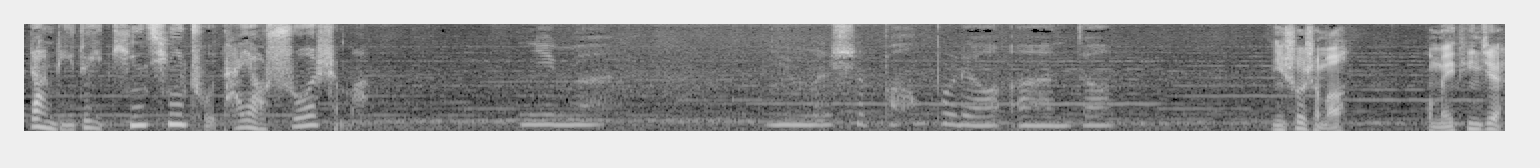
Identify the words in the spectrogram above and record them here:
让李队听清楚她要说什么。你们，你们是帮不了俺的。你说什么？我没听见。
